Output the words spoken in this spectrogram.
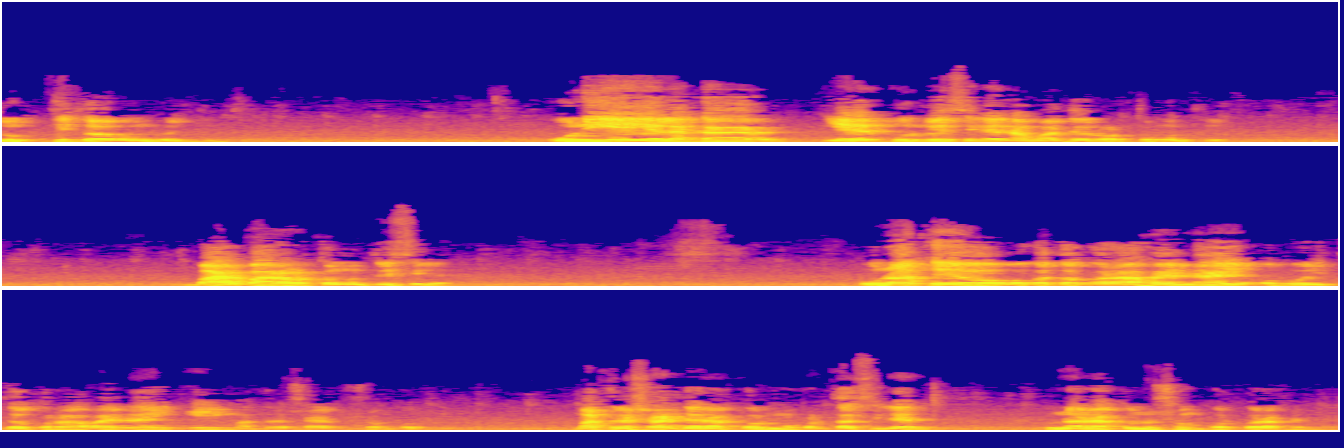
দুঃখিত এবং লজ্জিত। উনি এই এলাকার, এর পূর্বে ছিলেন আমাদের অর্থমন্ত্রী, বারবার অর্থমন্ত্রী ছিলেন। উনাকে অবগত করা হয় নাই, অবহিত করা হয় নাই এই মাদ্রাসার সম্পর্কে মাদ্রাসার যারা কর্মকর্তা ছিলেন, উনারা কোনো সম্পর্ক রাখেন না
